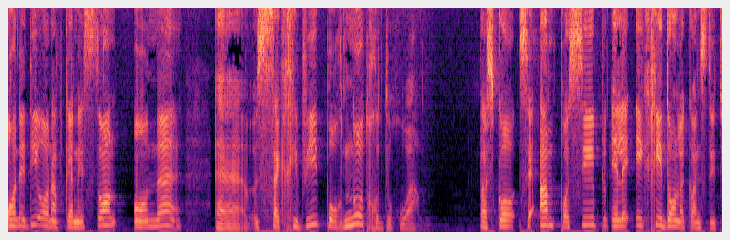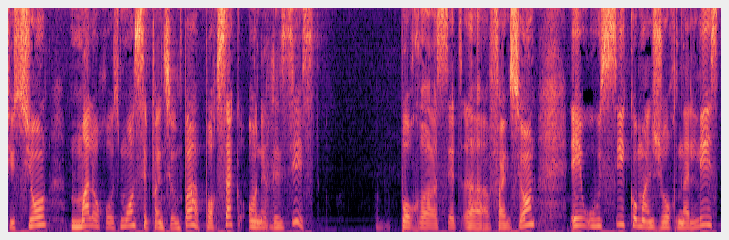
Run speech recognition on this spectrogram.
a dit en Afghanistan, on a euh, sacrifié pour notre droit parce que c'est impossible. Elle est écrit dans la Constitution. Malheureusement, ça ne fonctionne pas. Pour ça qu'on résiste pour euh, cette euh, fonction. Et aussi, comme un journaliste,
